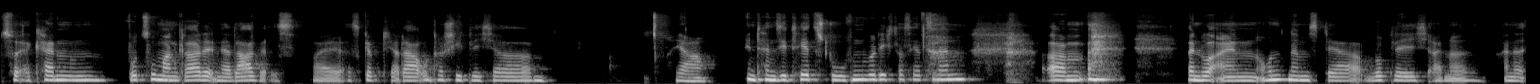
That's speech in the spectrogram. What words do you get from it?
zu erkennen, wozu man gerade in der Lage ist. Weil es gibt ja da unterschiedliche, ja, Intensitätsstufen, würde ich das jetzt nennen. ähm, wenn du einen Hund nimmst, der wirklich eine eine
